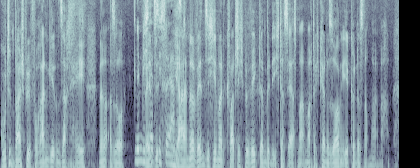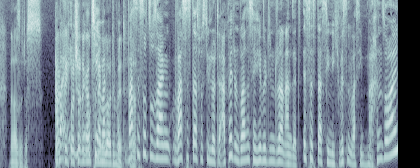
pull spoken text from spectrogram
gutem Beispiel vorangeht und sagt, hey, ne, also Nimm dich si- nicht so ernst. Ja, ne, wenn sich jemand quatschig bewegt, dann bin ich das erstmal. Macht euch keine Sorgen, ihr könnt das nochmal machen. Ne, also das, da Aber, kriegt man schon eine ganze okay, Menge Leute mit. Was ne? ist sozusagen, was ist das, was die Leute abhält und was ist der Hebel, den du dann ansetzt? Ist es, dass sie nicht wissen, was sie machen sollen?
